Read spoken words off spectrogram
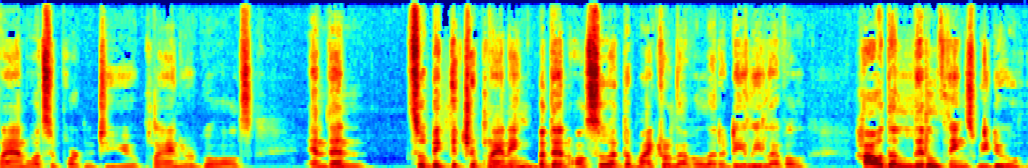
plan what's important to you, plan your goals, and then so big picture planning, but then also at the micro level, at a daily level, how the little things we do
